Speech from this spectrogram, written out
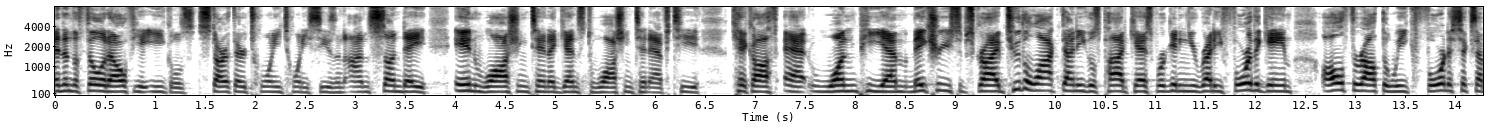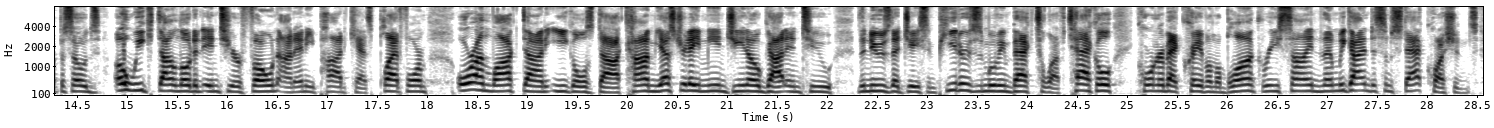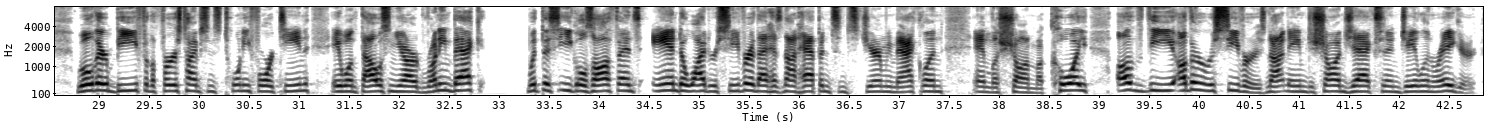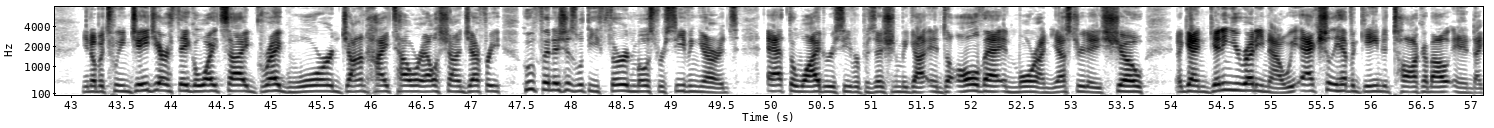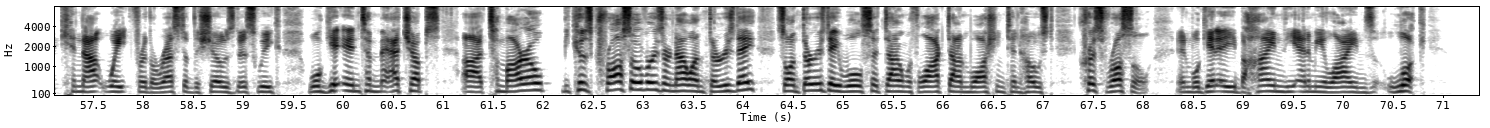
And then the Philadelphia Eagles start their 2020 season on Sunday in Washington against Washington FT. Kickoff at 1 p.m. Make sure you subscribe to the Locked On Eagles podcast. We're getting you ready for the game all throughout the week. Four to six episodes a week downloaded into your phone on any podcast platform or on lockedoneagles.com. Yesterday, me and Gino got into the news that Jason Peters is moving back to left tackle. Cornerback Cre'Von LeBlanc re signed. Then we got into some stat questions. Will there be, for the first time since 2014, a 1,000 yard running back with this Eagles offense and a wide receiver. That has not happened since Jeremy Maclin and LeSean McCoy. Of the other receivers, not named DeSean Jackson and Jalen Reagor, you know, between J.J. Arcega-Whiteside, Greg Ward, John Hightower, Alshon Jeffery, who finishes with the third most receiving yards at the wide receiver position. We got into all that and more on yesterday's show. Again, getting you ready now. We actually have a game to talk about, and I cannot wait for the rest of the shows this week. We'll get into matchups uh, tomorrow because crossovers are now on Thursday. So on Thursday, we'll sit down with Locked On Washington host Chris Russell, and we'll get a behind the enemy lines look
